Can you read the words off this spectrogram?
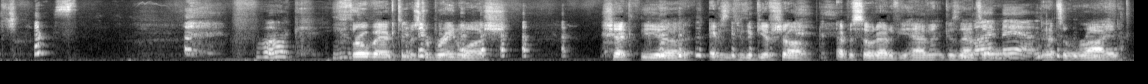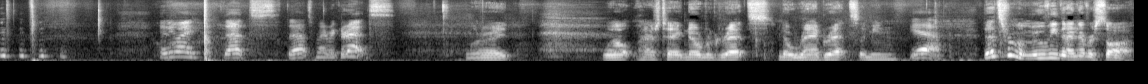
chess. Fuck. Throwback to Mr. Brainwash. Check the uh, exit through the gift shop episode out if you haven't, because that's My a man. that's a ride. Anyway, that's that's my regrets. All right. Well, hashtag no regrets, no regrets. I mean, Yeah, that's from a movie that I never saw.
